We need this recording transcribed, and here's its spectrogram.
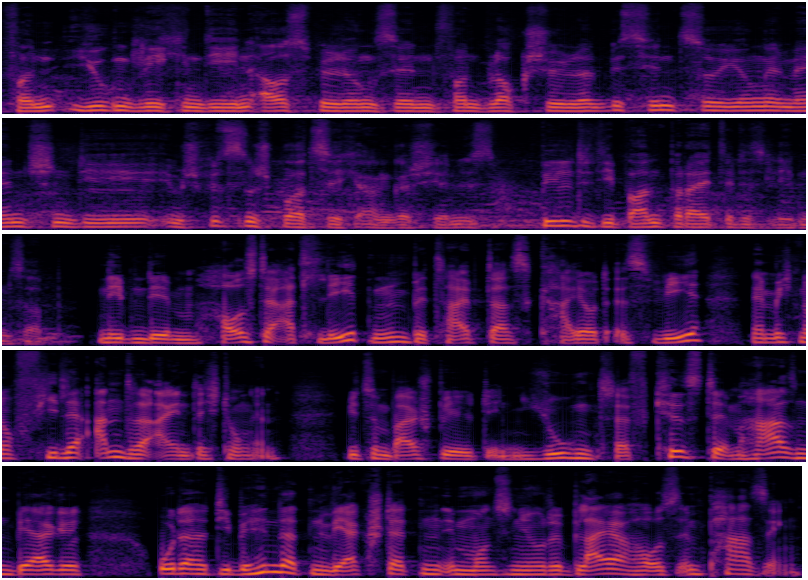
von Jugendlichen, die in Ausbildung sind, von Blockschülern bis hin zu jungen Menschen, die im Spitzensport sich engagieren. Es bildet die Bandbreite des Lebens ab. Neben dem Haus der Athleten betreibt das KJSW nämlich noch viele andere Einrichtungen, wie zum Beispiel den Jugendtreff Kiste im Hasenbergel oder die Behindertenwerkstätten im Monsignore Bleier Haus im Pasing.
